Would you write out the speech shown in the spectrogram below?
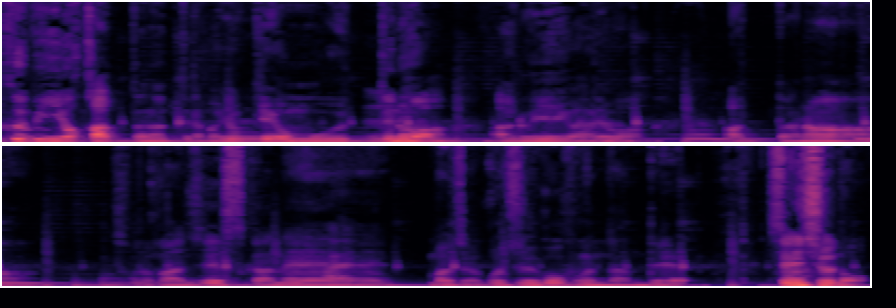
首良かったなってなんか余計思うっていうのはある映画ではあったな。そんな感じですかね、はい。まあじゃあ55分なんで先週の好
